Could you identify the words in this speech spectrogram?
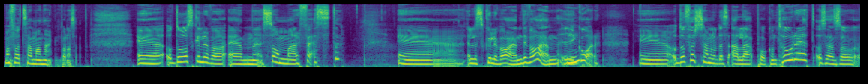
Man får ett sammanhang på något sätt. Eh, och då skulle det vara en sommarfest. Eh, eller skulle vara en, det var en mm. igår. Eh, och då först samlades alla på kontoret och sen så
